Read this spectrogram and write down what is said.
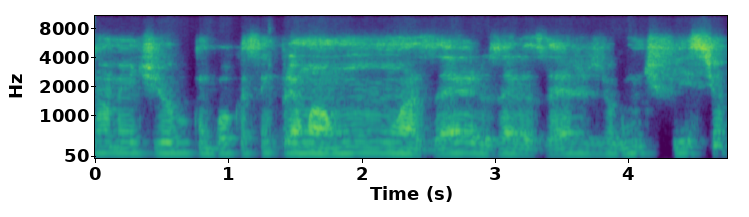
Normalmente jogo com Boca sempre é 1 a 1, 1 a 0, 0 a 0, jogo muito difícil.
